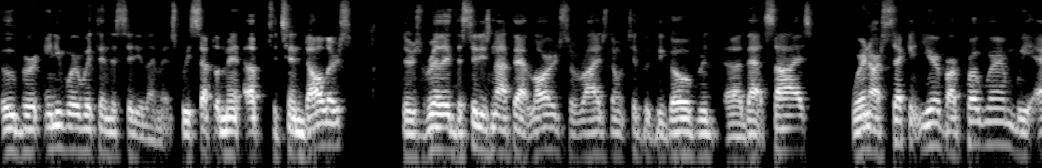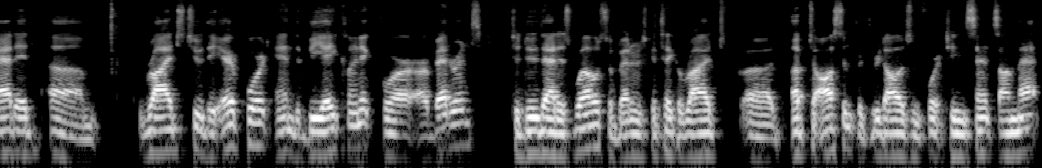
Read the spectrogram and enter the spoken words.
Uber anywhere within the city limits. We supplement up to $10. There's really, the city's not that large, so rides don't typically go over uh, that size. We're in our second year of our program. We added um, rides to the airport and the VA clinic for our, our, veterans to do that as well. So veterans can take a ride uh, up to Austin for $3.14 on that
